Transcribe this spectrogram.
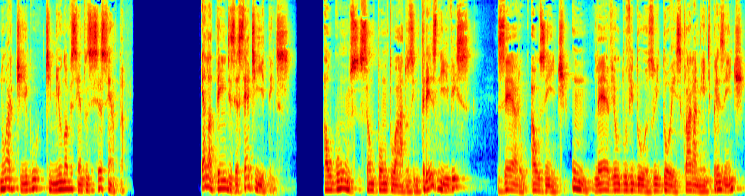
no artigo de 1960. Ela tem 17 itens, Alguns são pontuados em três níveis: 0 ausente, 1 um, leve ou duvidoso. E 2 claramente presente,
